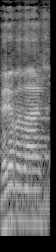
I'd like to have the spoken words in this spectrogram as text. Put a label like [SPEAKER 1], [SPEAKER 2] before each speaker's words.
[SPEAKER 1] Merhabalar.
